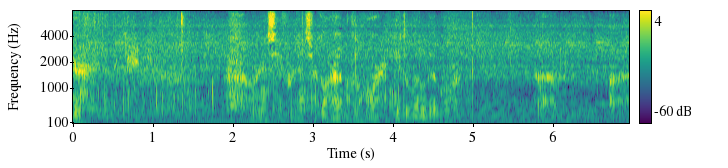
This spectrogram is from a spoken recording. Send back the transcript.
Here. We're gonna see if we can circle around a little more, get a little bit more. Um, uh,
